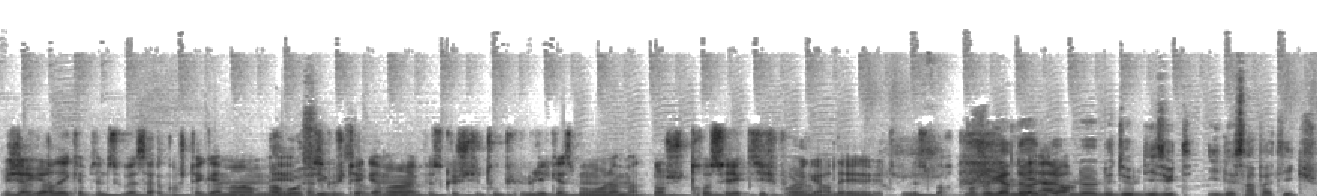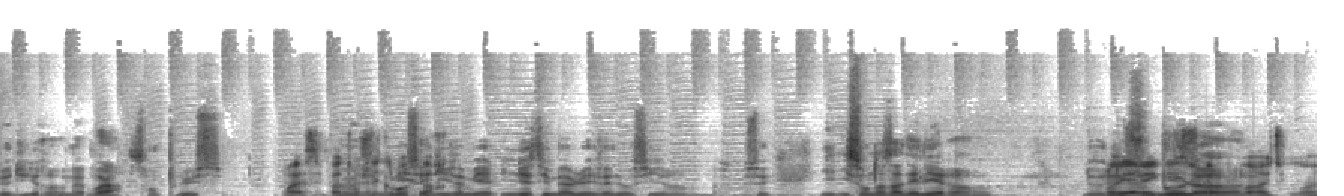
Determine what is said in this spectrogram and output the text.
Mais J'ai regardé Captain Tsubasa quand j'étais gamin, mais Ah, moi parce aussi, que oui, j'étais gamin et parce que je suis tout public à ce moment-là. Maintenant, je suis trop sélectif pour Voilà. regarder les trucs de sport. Moi, je regarde le, Mais alors- le, le 2018, il est sympathique, je veux dire, euh, mais voilà, sans plus. Ouais, c'est pas ton J'ai commencé Inestimable Even aussi. c'est- ils, ils sont dans un délire euh, de, avec football. euh, et tout. Ouais,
